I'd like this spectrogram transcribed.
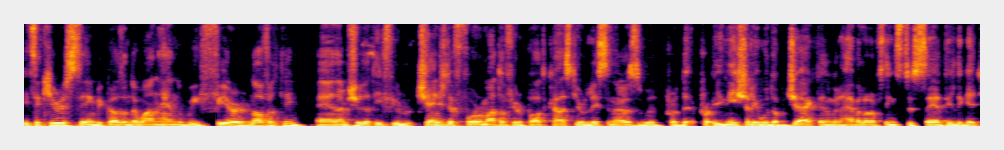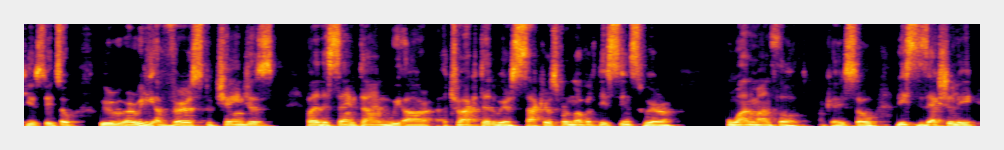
it's a curious thing because on the one hand we fear novelty and i'm sure that if you change the format of your podcast your listeners would initially would object and will have a lot of things to say until they get used to it so we are really averse to changes but at the same time we are attracted we are suckers for novelty since we're one month old. Okay, so this is actually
